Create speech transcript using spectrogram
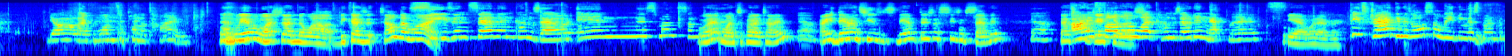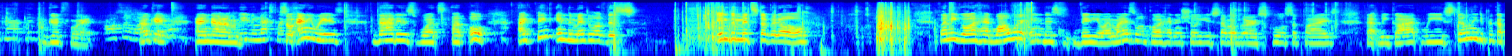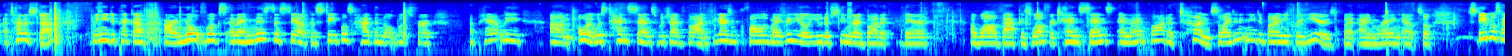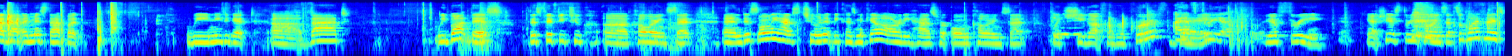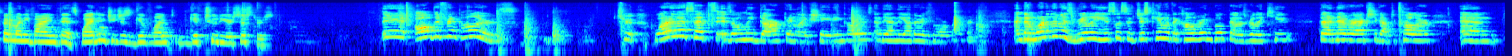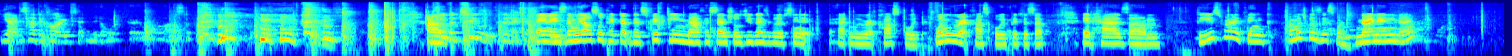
Yeah, like Once Upon a Time. We haven't watched that in a while because tell them why. Season 7 comes out in this month sometime. What? Once upon a time? Yeah, Are you there on season? They have. There's a season seven. Yeah. That's I follow what comes out in Netflix. Yeah, whatever. Pete's Dragon is also leaving this month, apparently. Good for it. Also, Okay, and um, Leaving Netflix. so anyways, that is what's up. Oh, I think in the middle of this, in the midst of it all, let me go ahead. While we're in this video, I might as well go ahead and show you some of our school supplies that we got. We still need to pick up a ton of stuff. We need to pick up our notebooks, and I missed the sale because Staples had the notebooks for apparently. Um, oh, it was 10 cents, which I've bought. If you guys followed my video, you would have seen that I bought it there a while back as well for 10 cents and I bought a ton so I didn't need to buy any for years but I'm running out so Staples had that I missed that but we need to get uh, that we bought this this 52 uh, coloring set and this only has two in it because Michaela already has her own coloring set which she got for her birthday I have three, actually. you have three Yeah. yeah she has three coloring sets so why did I spend money buying this why didn't you just give one give two to your sisters They're all different colors. True. One of the sets is only dark and like shading colors, and then the other is more vibrant. And then one of them is really useless. It just came with a coloring book that was really cute that I never actually got to color. And yeah, I just have the coloring set, and they don't work very well, honestly. Um, so the two that I can. Anyways, then we also picked up this 15 math essentials. You guys would have seen it. At, we were at Costco. We, when we were at Costco, we picked this up. It has um, these were I think how much was this one? 9.99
